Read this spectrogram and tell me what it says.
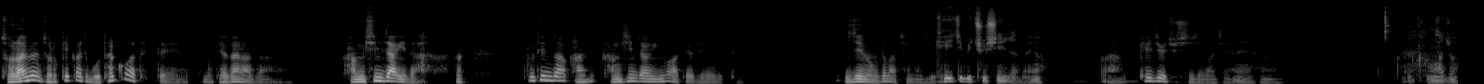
저라면 저렇게까지 못할 것 같은데 정말 대단하다. 강심장이다. 푸틴도 강, 강심장인 것 같아요. 제가 볼 때. 이재명도 마찬가지고. KGB 출신이잖아요. 아, KGB 출신이죠, 맞아요. 예. 어. 강하죠.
